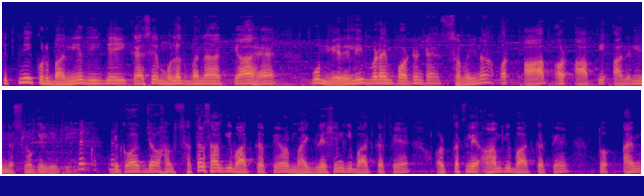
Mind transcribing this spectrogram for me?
कितनी कुर्बानियाँ दी गई कैसे मुल्क बना क्या है वो मेरे लिए भी बड़ा इम्पोर्टेंट है समझना और आप और आपकी आने वाली नस्लों के लिए भी। बिकॉज़ जब हम सत्तर साल की बात करते हैं और माइग्रेशन की बात करते हैं और कत्ल आम की बात करते हैं तो आई एम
